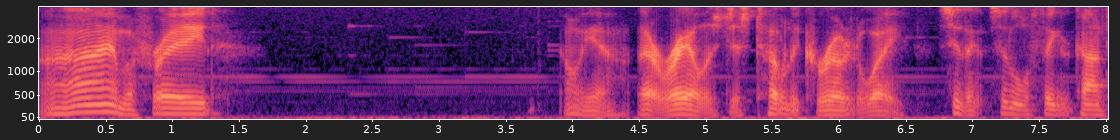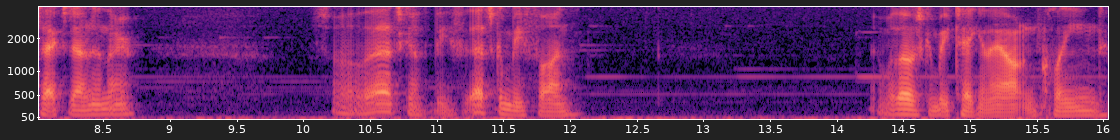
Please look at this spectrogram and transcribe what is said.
I am afraid. Oh yeah, that rail is just totally corroded away. See the see the little finger contacts down in there. So that's gonna be that's gonna be fun. And well, those can be taken out and cleaned.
